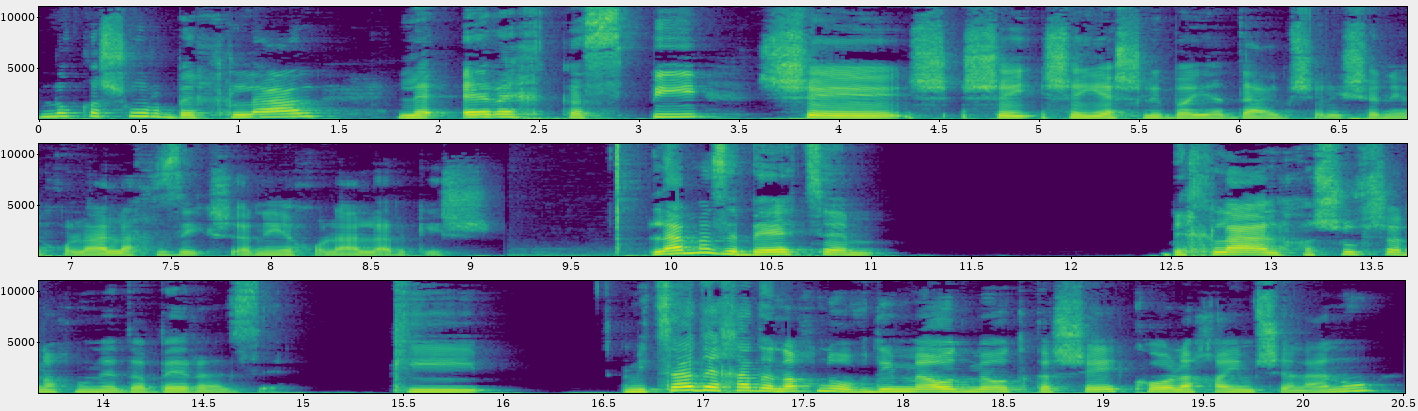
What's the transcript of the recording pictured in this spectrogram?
לא קשור בכלל לערך כספי ש, ש, ש, שיש לי בידיים שלי, שאני יכולה להחזיק, שאני יכולה להרגיש. למה זה בעצם בכלל חשוב שאנחנו נדבר על זה? כי מצד אחד אנחנו עובדים מאוד מאוד קשה כל החיים שלנו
